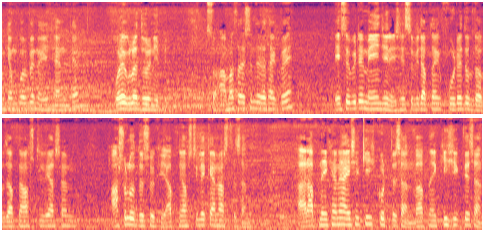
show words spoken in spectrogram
ইনকাম করবেন এই হ্যান ত্যান ওরা এগুলো ধরে নিবে। সো আমার সাজেশন যেটা থাকবে এই ছবিটা মেইন জিনিস। এই ছবিটা আপনাকে ফুটে তুলতে হবে যে আপনি অস্ট্রেলিয়া আসার আসল উদ্দেশ্য কী? আপনি অস্ট্রেলিয়া কেন আসতে চান? আর আপনি এখানে এসে কী করতে চান বা আপনি কী শিখতে চান?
